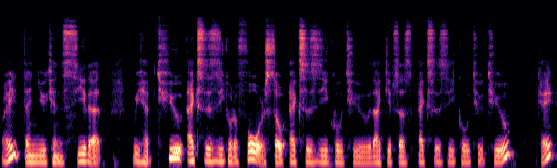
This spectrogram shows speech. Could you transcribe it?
right? Then you can see that we have 2x is equal to 4. So x is equal to, that gives us x is equal to 2. Okay,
